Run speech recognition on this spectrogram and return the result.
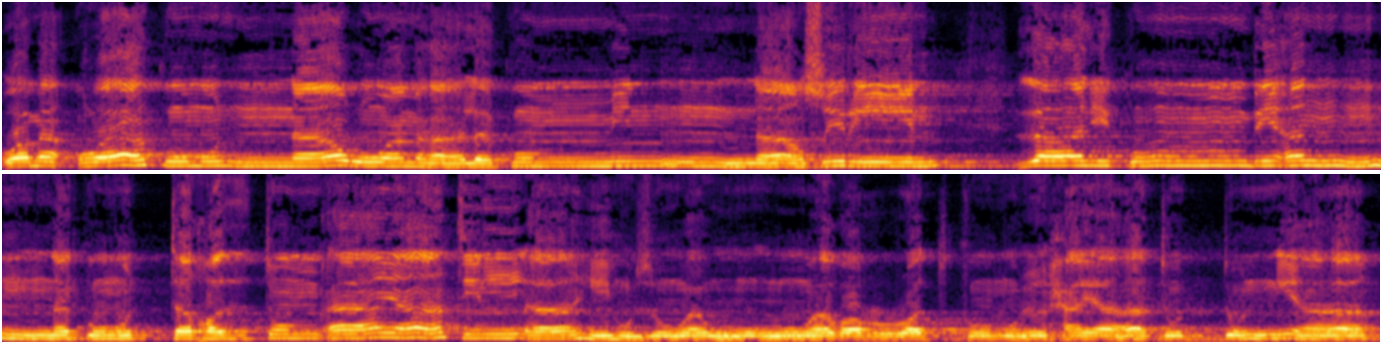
ومأواكم النار وما لكم من ناصرين. ذلكم بأنكم اتخذتم آيات الله هزوا وغرتكم الحياة الدنيا.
